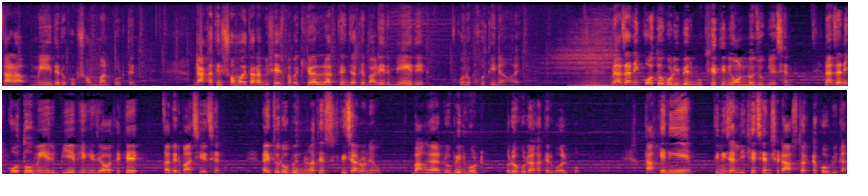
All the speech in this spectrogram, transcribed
তারা মেয়েদেরও খুব সম্মান করতেন। ডাকাতির সময় তারা বিশেষভাবে খেয়াল রাখতেন যাতে বাড়ির মেয়েদের কোনো ক্ষতি না হয়। না জানি কত গরিবের মুখে তিনি অন্ন জুগিয়েছেন। না জানি কত মেয়ের বিয়ে ভেঙে যাওয়া থেকে তাদের বাঁচিয়েছেন। তাই তো রবীন্দ্রনাথের স্মৃতিচারণেও বাংলার রবিনহুড রঘু ডাকাতের গল্প। তাকে নিয়ে তিনি যা লিখেছেন সেটা আস্ত একটা কবিতা।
